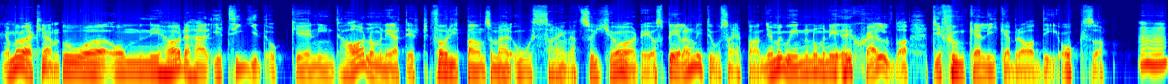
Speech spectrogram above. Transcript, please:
Ja men verkligen. Så om ni hör det här i tid och eh, ni inte har nominerat ert favoritband som är osignat så gör det och spelar ni inte osignat band, ja men gå in och nominera er själv då. Det funkar lika bra det också. Mm.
